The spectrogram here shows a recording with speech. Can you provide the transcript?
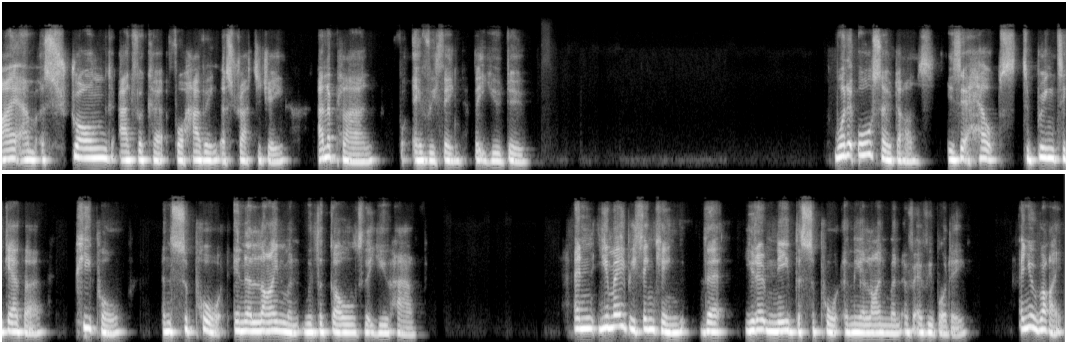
I am a strong advocate for having a strategy and a plan for everything that you do. What it also does is it helps to bring together people and support in alignment with the goals that you have. And you may be thinking that you don't need the support and the alignment of everybody. And you're right.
